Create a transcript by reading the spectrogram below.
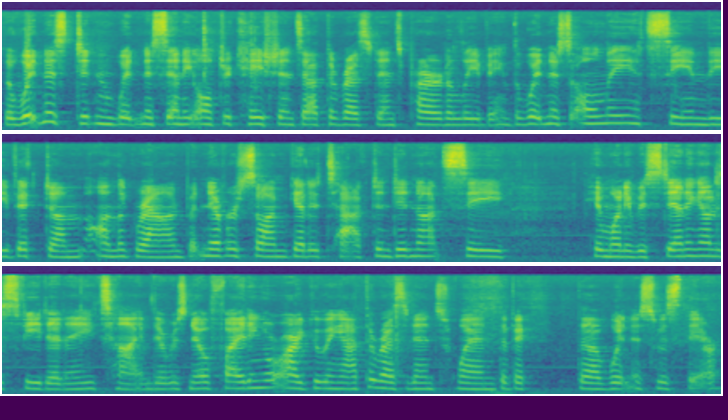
The witness didn't witness any altercations at the residence prior to leaving. The witness only seen the victim on the ground, but never saw him get attacked and did not see him when he was standing on his feet at any time. There was no fighting or arguing at the residence when the, vic- the witness was there.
